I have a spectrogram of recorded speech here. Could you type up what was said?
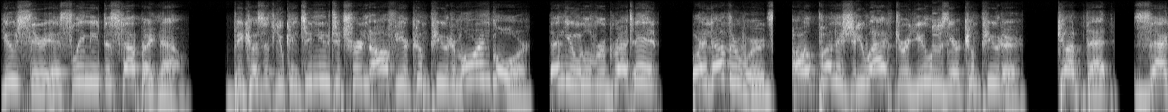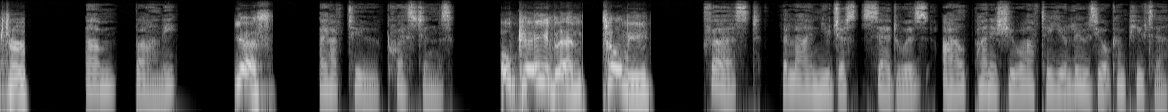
You seriously need to stop right now. Because if you continue to turn off your computer more and more, then you will regret it. Or in other words, I'll punish you after you lose your computer. Got that, Zactor? Um, Bonnie? Yes. I have two questions. Okay then, tell me. First, the line you just said was, I'll punish you after you lose your computer.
